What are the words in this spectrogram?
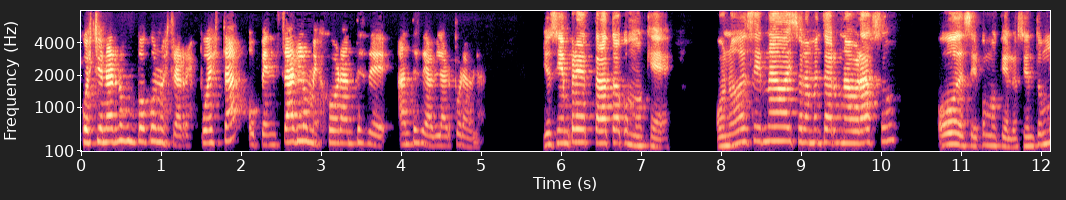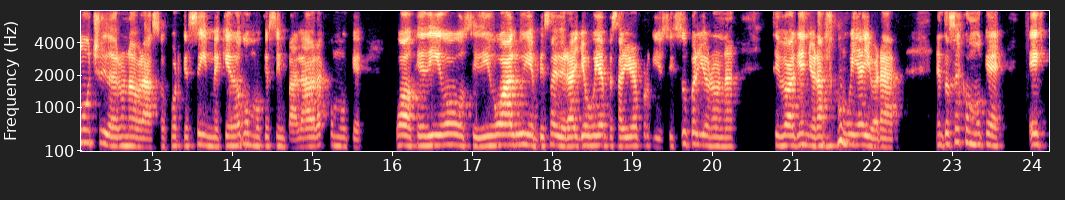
cuestionarnos un poco nuestra respuesta o pensarlo mejor antes de, antes de hablar por hablar. Yo siempre trato como que o no decir nada y solamente dar un abrazo o decir como que lo siento mucho y dar un abrazo, porque sí, me quedo como que sin palabras, como que, wow, ¿qué digo? O si digo algo y empiezo a llorar, yo voy a empezar a llorar porque yo soy súper llorona. Si veo a alguien llorando, voy a llorar. Entonces, como que, es,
